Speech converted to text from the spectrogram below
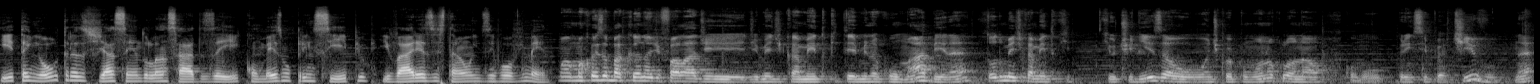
e tem outras já sendo lançadas aí com o mesmo princípio e várias estão em desenvolvimento. Uma, uma coisa bacana de falar de, de medicamento que termina com MAB, né? Todo medicamento que, que utiliza o anticorpo monoclonal como princípio ativo, né?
